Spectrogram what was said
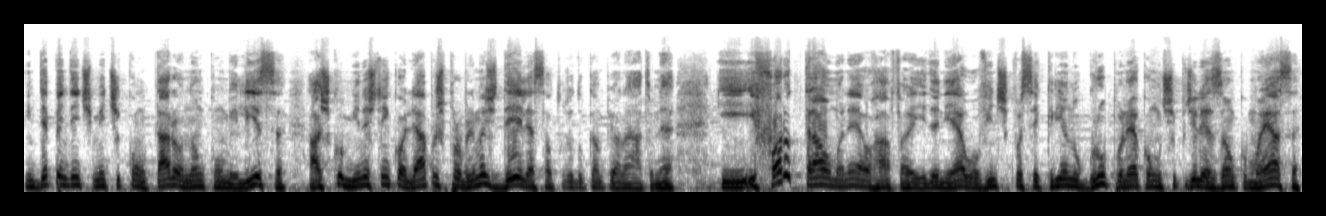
independentemente de contar ou não com Melissa, acho que o Minas tem que olhar para os problemas dele essa altura do campeonato, né? E, e fora o trauma, né, o Rafa e Daniel, ouvintes que você cria no grupo, né, com um tipo de lesão como essa,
